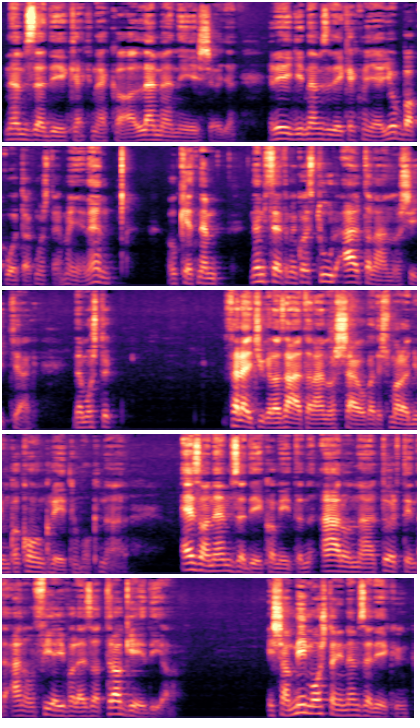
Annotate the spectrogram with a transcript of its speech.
nemzedékeknek a lemenése, ugye. Régi nemzedékek mennyire jobbak voltak, most mennyire nem. Oké, hát nem, nem szeretem, amikor ezt túl általánosítják. De most felejtsük el az általánosságokat, és maradjunk a konkrétumoknál. Ez a nemzedék, amit Áronnál történt, Áron fiaival, ez a tragédia. És a mi mostani nemzedékünk.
